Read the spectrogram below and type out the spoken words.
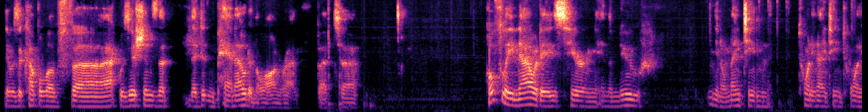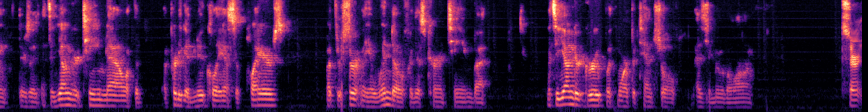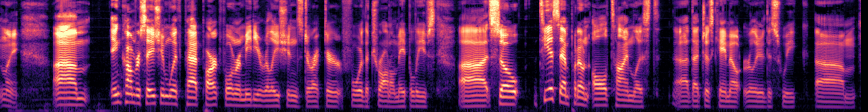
there was a couple of uh, acquisitions that that didn't pan out in the long run. But uh, hopefully nowadays here in, in the new, you know, 19, 2019, 20, there's a, it's a younger team now with a, a pretty good nucleus of players, but there's certainly a window for this current team, but it's a younger group with more potential as you move along. Certainly. Um, in conversation with Pat Park, former media relations director for the Toronto Maple Leafs. Uh, so TSN put out an all-time list uh, that just came out earlier this week. Um,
